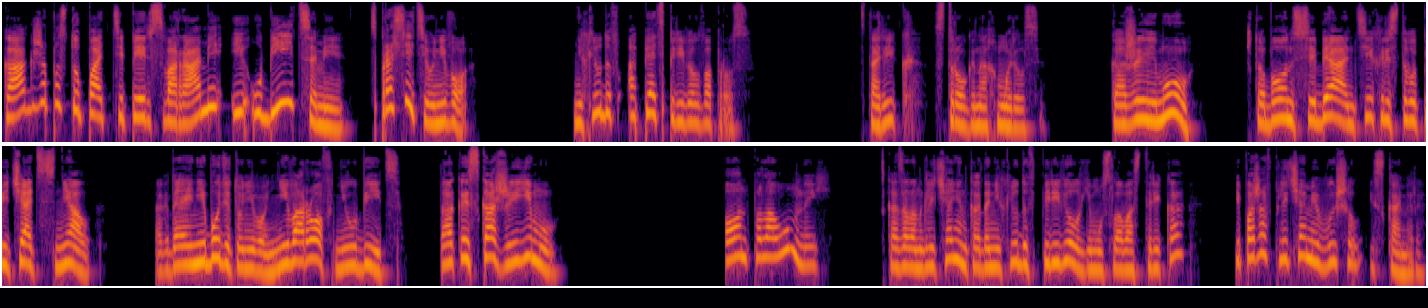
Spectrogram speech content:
как же поступать теперь с ворами и убийцами? Спросите у него. Нехлюдов опять перевел вопрос. Старик строго нахмурился. Скажи ему, чтобы он себя антихристову печать снял. Тогда и не будет у него ни воров, ни убийц. Так и скажи ему. Он полоумный, сказал англичанин, когда Нехлюдов перевел ему слова старика и, пожав плечами, вышел из камеры.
